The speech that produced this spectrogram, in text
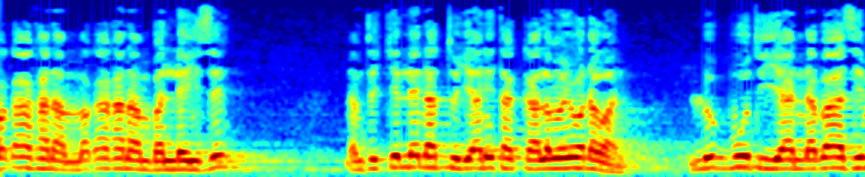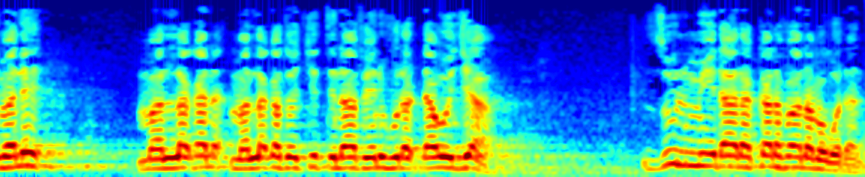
maqaa kanaan maqaa kanaan balleeyse namtichillee nattu jedhanii takkaa lama yoo dhawan lubbuu tiyyaan na baasii malee mallaqa tochitti naafeeni fudhadhaa hojja'a zulmiidhaan akkana fa'a nama godhan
